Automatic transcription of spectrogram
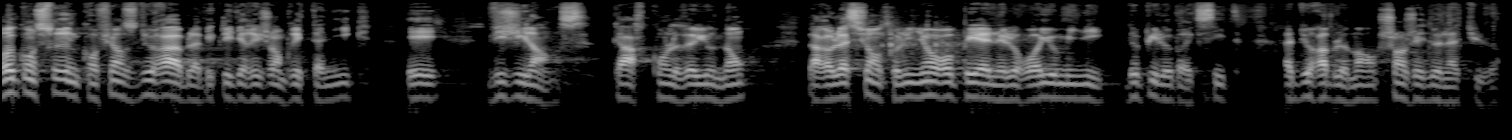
reconstruire une confiance durable avec les dirigeants britanniques et vigilance, car, qu'on le veuille ou non, la relation entre l'Union européenne et le Royaume-Uni depuis le Brexit a durablement changé de nature.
